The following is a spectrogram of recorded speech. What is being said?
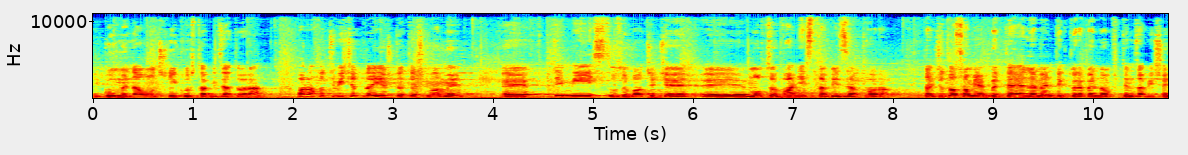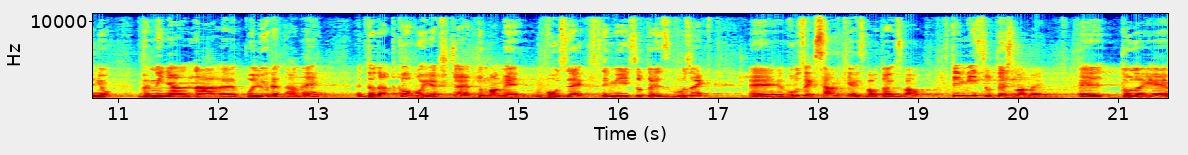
gumy na łączniku stabilizatora oraz oczywiście tutaj jeszcze też mamy e, w tym miejscu zobaczycie e, mocowanie stabilizatora. Także to są jakby te elementy, które będą w tym zawieszeniu wymieniane na e, poliuretany. Dodatkowo jeszcze tu mamy wózek w tym miejscu, to jest wózek, e, wózek sanki, jak zwał, tak zwał. W tym miejscu też mamy e, tuleję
